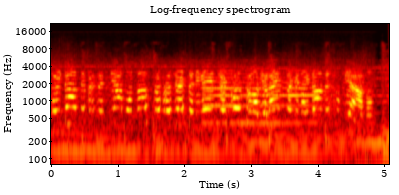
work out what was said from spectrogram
noi donne presentiamo un nostro progetto di legge contro la violenza che noi donne subiamo.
